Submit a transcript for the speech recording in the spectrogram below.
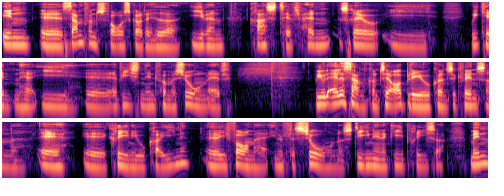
En øh, samfundsforsker, der hedder Ivan Krastev, han skrev i weekenden her i øh, avisen Information, at vi vil alle sammen komme til at opleve konsekvenserne af øh, krigen i Ukraine øh, i form af inflation og stigende energipriser. Men,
